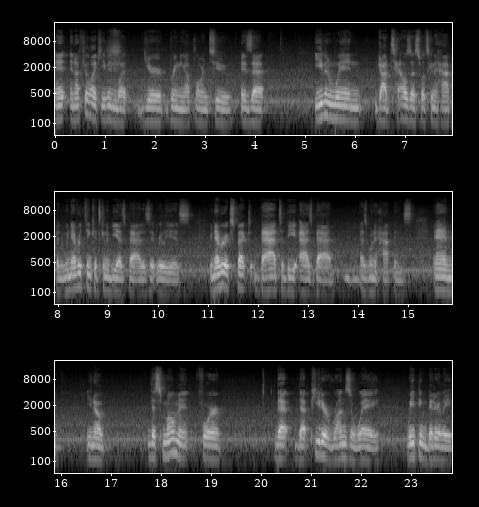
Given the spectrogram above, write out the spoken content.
And, and I feel like even what you're bringing up, Lauren, too, is that even when God tells us what's going to happen, we never think it's going to be as bad as it really is. We never expect bad to be as bad mm-hmm. as when it happens. And, you know, this moment for that that Peter runs away weeping bitterly,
